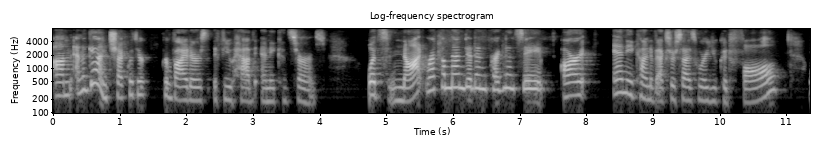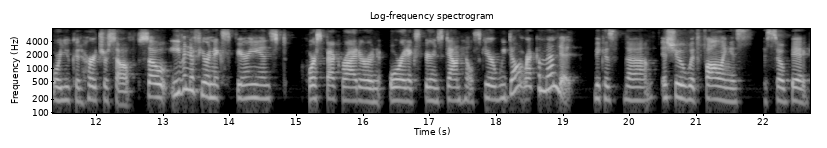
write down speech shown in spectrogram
Um, and again, check with your providers if you have any concerns. What's not recommended in pregnancy are any kind of exercise where you could fall or you could hurt yourself. So even if you're an experienced horseback rider or an experienced downhill skier, we don't recommend it because the issue with falling is, is so big.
